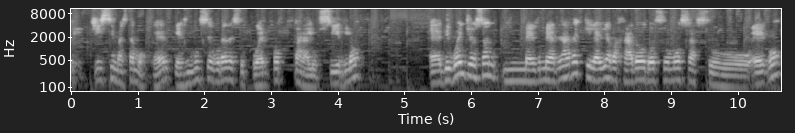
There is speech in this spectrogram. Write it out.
bellísima esta mujer que es muy segura de su cuerpo para lucirlo eh, Dwayne Johnson me, me, agrada que le haya bajado dos humos a su ego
